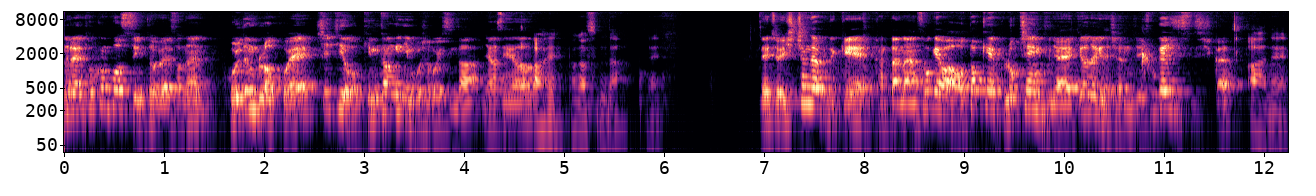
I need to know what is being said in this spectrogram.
오늘의 토큰포스트 인터뷰에서는 골든블러코의 CTO 김성기님 모셔보겠습니다. 안녕하세요. 아, 예, 반갑습니다. 네. 네, 저희 시청자분들께 간단한 소개와 어떻게 블록체인 분야에 끼어들게 되셨는지 소개해 주실 수 있으실까요? 아, 네.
